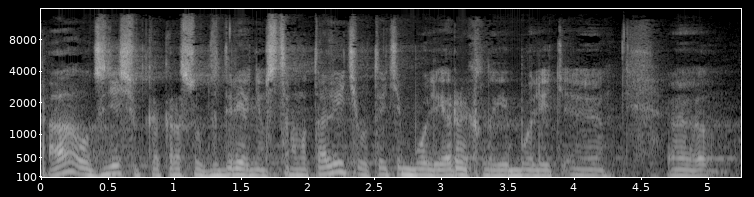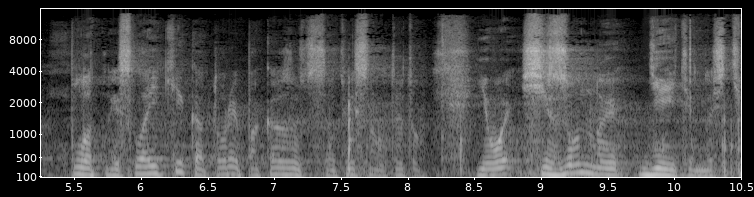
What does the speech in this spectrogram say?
А вот здесь вот как раз вот в древнем строматолите вот эти более рыхлые, более э, э, плотные слойки, которые показывают, соответственно, вот эту его сезонную деятельность,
